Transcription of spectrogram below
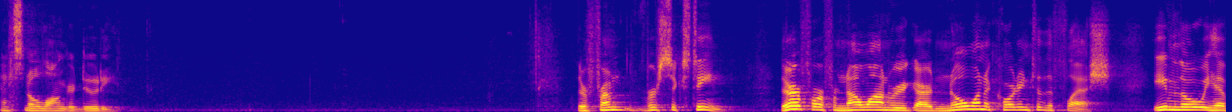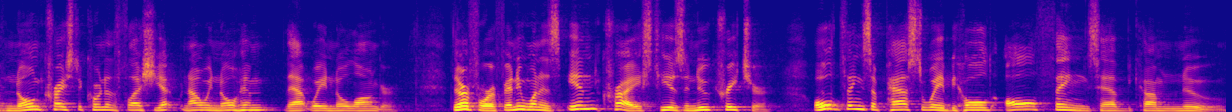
And it's no longer duty. They're from verse 16. Therefore, from now on, we regard no one according to the flesh. Even though we have known Christ according to the flesh, yet now we know him that way no longer. Therefore, if anyone is in Christ, he is a new creature. Old things have passed away. Behold, all things have become new.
